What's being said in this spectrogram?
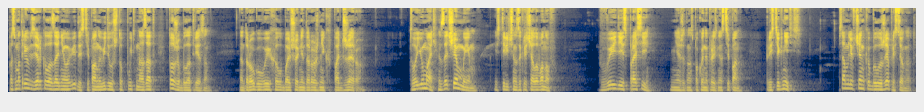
Посмотрев в зеркало заднего вида, Степан увидел, что путь назад тоже был отрезан. На дорогу выехал большой внедорожник Паджеро. «Твою мать, зачем мы им?» – истерично закричал Иванов. «Выйди и спроси», – неожиданно спокойно произнес Степан. «Пристегнитесь». Сам Левченко был уже пристегнут.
